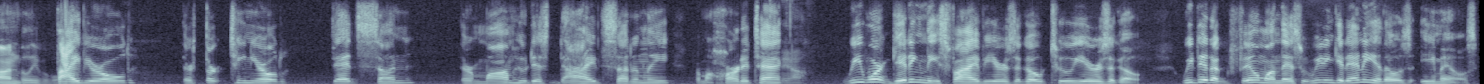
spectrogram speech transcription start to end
unbelievable 5-year-old, their 13-year-old dead son, their mom who just died suddenly from a heart attack. Yeah. We weren't getting these 5 years ago, 2 years ago we did a film on this. We didn't get any of those emails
